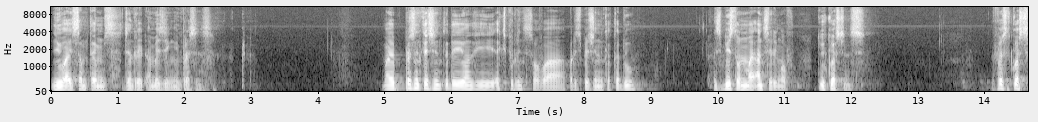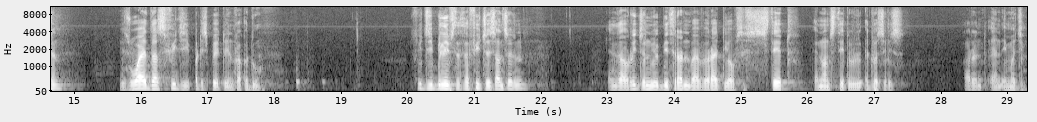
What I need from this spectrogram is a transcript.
new eyes sometimes generate amazing impressions. My presentation today on the experience of uh, participation in Kakadu is based on my answering of two questions. The first question is why does Fiji participate in Kakadu? Fiji believes that the future is uncertain and the region will be threatened by a variety of state and non-state adversaries, current and emerging.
